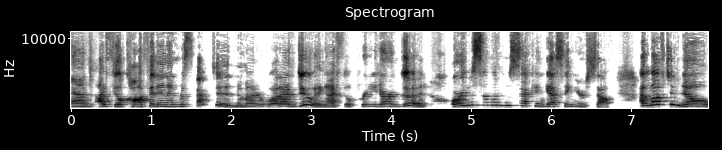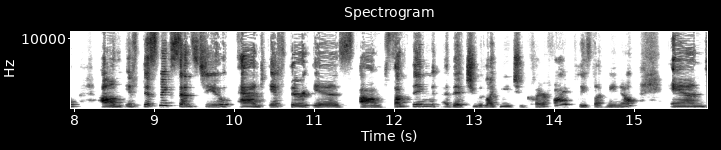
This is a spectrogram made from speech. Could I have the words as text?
and I feel confident and respected no matter what I'm doing. I feel pretty darn good. Or are you someone who's second guessing yourself? I'd love to know um, if this makes sense to you and if there is um, something that you would like me to clarify, please let me know. And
